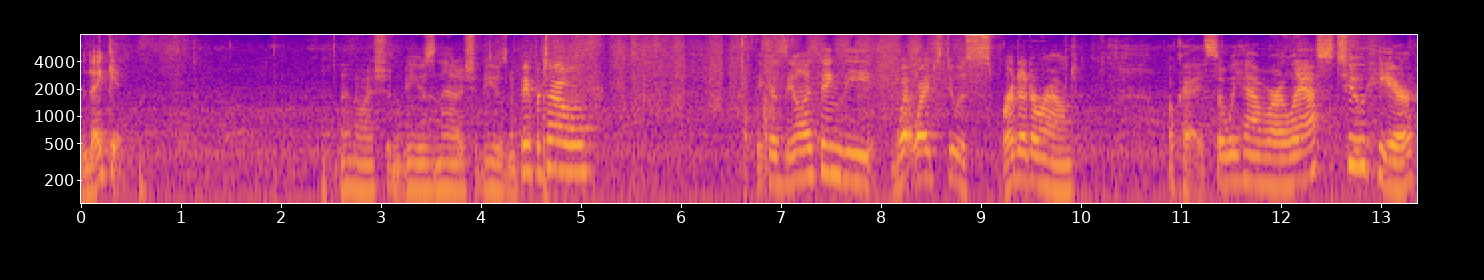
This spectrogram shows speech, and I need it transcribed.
Like it. I know I shouldn't be using that. I should be using a paper towel. Because the only thing the wet wipes do is spread it around. Okay, so we have our last two here.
